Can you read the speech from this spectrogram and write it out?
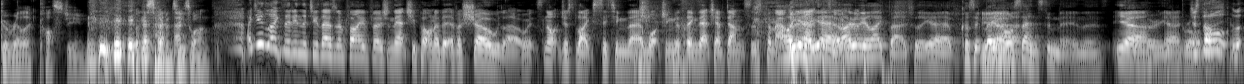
gorilla costume for the 70s one. I do like that in the 2005 version they actually put on a bit of a show though. It's not just like sitting there watching the thing. They actually have dancers come out. Oh yeah, yeah. I really like that actually. Yeah, because it made Yeah. more sense, didn't it? In the Yeah, very yeah. broad Just the whole way, the,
